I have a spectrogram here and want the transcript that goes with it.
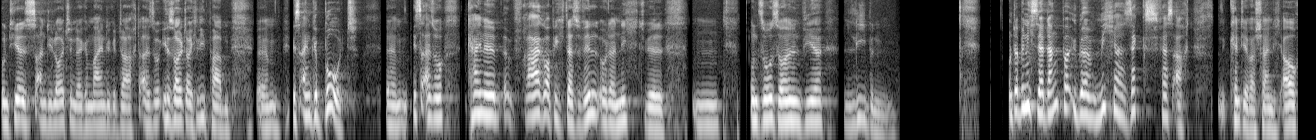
Und hier ist es an die Leute in der Gemeinde gedacht. Also ihr sollt euch lieb haben. Ähm, ist ein Gebot. Ähm, ist also keine Frage, ob ich das will oder nicht will. Mm, und so sollen wir lieben. Und da bin ich sehr dankbar über Micha 6, Vers 8. Kennt ihr wahrscheinlich auch,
